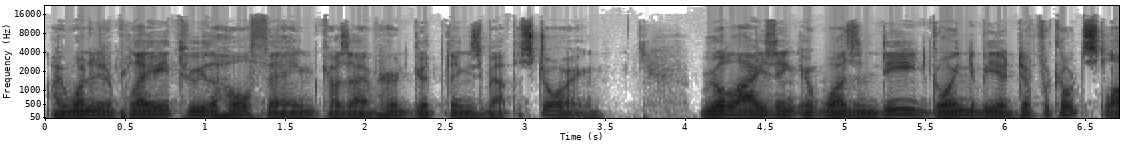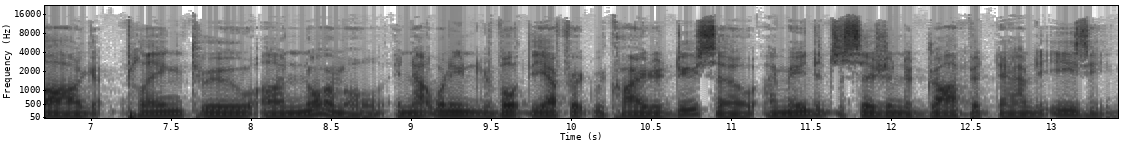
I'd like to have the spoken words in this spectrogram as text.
I wanted to play through the whole thing because I've heard good things about the story. Realizing it was indeed going to be a difficult slog playing through on normal and not wanting to devote the effort required to do so, I made the decision to drop it down to easy.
